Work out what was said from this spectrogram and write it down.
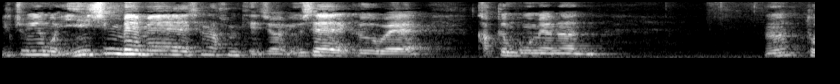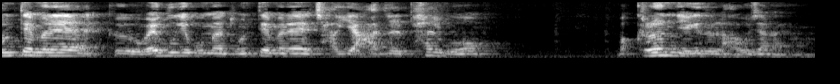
일종의 뭐 인신매매 생각하면 되죠. 요새 그 왜 가끔 보면은, 어? 돈 때문에, 그 외국에 보면 돈 때문에 자기 아들 팔고, 막 그런 얘기들 나오잖아요.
